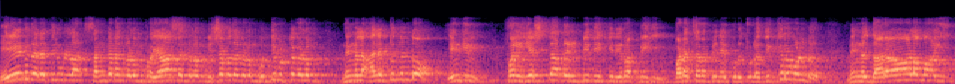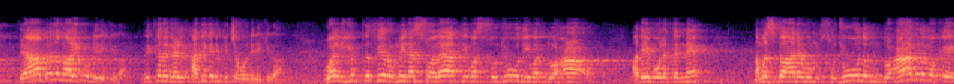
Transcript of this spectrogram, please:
ഏത് തരത്തിലുള്ള സങ്കടങ്ങളും പ്രയാസങ്ങളും വിഷമതകളും ബുദ്ധിമുട്ടുകളും നിങ്ങളെ അലട്ടുന്നുണ്ടോ? എങ്കിൽ പടച്ചറബിനെ കുറിച്ചുള്ള ദിക്റ് കൊണ്ട് നിങ്ങൾ ധാരാളമായി വ്യാപൃതമായി കൊണ്ടിരിക്കുക ദിക്റുകൾ അധികരിപ്പിച്ചു കൊണ്ടിരിക്കുക. അതേപോലെ തന്നെ നമസ്കാരവും സുജൂതും ദുആകളും ഒക്കെ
